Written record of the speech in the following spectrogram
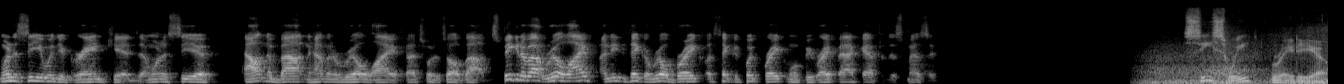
I want to see you with your grandkids. I want to see you out and about and having a real life. That's what it's all about. Speaking about real life i need to take a real break. Let's take a quick break and we'll be right back after this message. C suite radio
